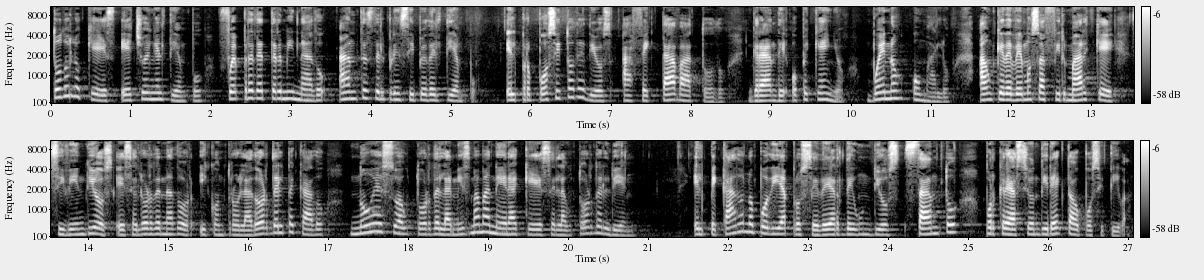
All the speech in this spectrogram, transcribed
Todo lo que es hecho en el tiempo fue predeterminado antes del principio del tiempo. El propósito de Dios afectaba a todo, grande o pequeño, bueno o malo, aunque debemos afirmar que, si bien Dios es el ordenador y controlador del pecado, no es su autor de la misma manera que es el autor del bien. El pecado no podía proceder de un Dios santo por creación directa o positiva,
